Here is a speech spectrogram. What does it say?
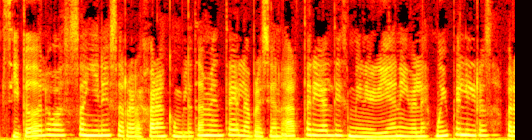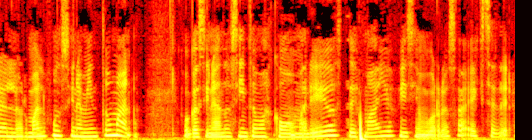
Si todos los vasos sanguíneos se relajaran completamente, la presión arterial disminuiría a niveles muy peligrosos para el normal funcionamiento humano, ocasionando síntomas como mareos, desmayos, visión borrosa, etc.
